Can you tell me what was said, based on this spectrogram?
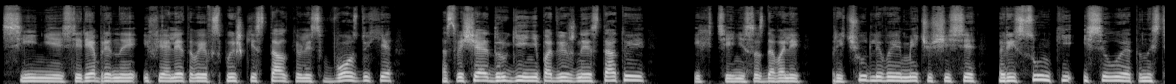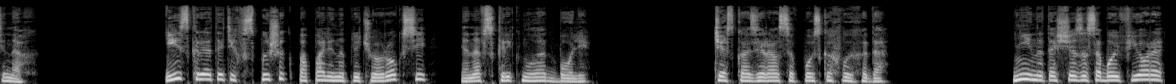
Синие, серебряные и фиолетовые вспышки сталкивались в воздухе, освещая другие неподвижные статуи, их тени создавали причудливые мечущиеся рисунки и силуэты на стенах. Искры от этих вспышек попали на плечо Рокси, и она вскрикнула от боли. Ческо озирался в поисках выхода. Нина, таща за собой Фьора,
